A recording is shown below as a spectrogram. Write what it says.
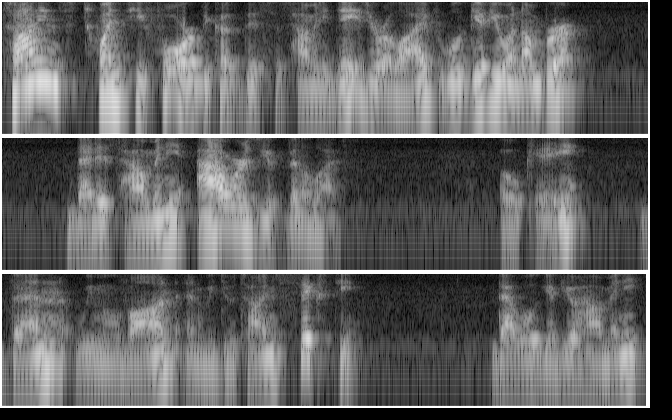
times 24, because this is how many days you're alive, will give you a number that is how many hours you've been alive. Okay, then we move on and we do times 60. That will give you how many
